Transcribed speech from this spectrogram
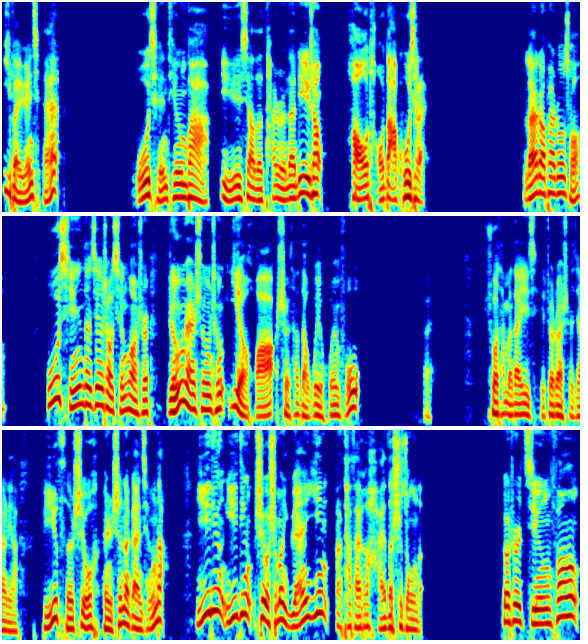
一百元钱。吴琴听罢，一下子瘫软在地上，嚎啕大哭起来。来到派出所，吴琴在介绍情况时，仍然声称叶华是他的未婚夫。哎，说他们在一起这段时间里啊，彼此是有很深的感情的，一定一定是有什么原因啊，他才和孩子失踪的。可是警方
